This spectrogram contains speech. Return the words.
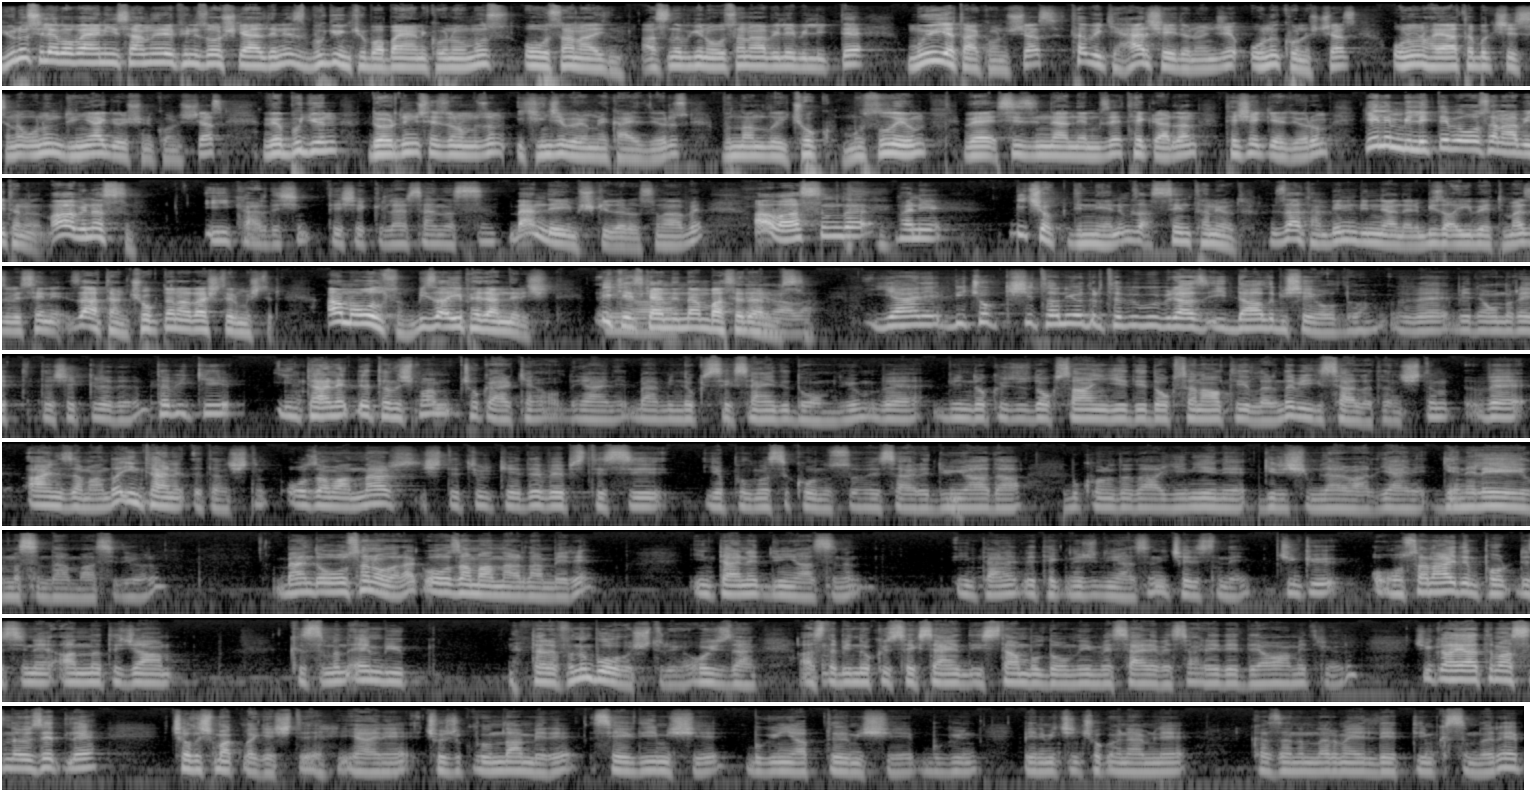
Yunus ile Babayan insanlar hepiniz hoş geldiniz. Bugünkü Babayan konuğumuz Oğuzhan Aydın. Aslında bugün Oğuzhan abiyle birlikte Muyu Yatağı konuşacağız. Tabii ki her şeyden önce onu konuşacağız. Onun hayata bakış açısını, onun dünya görüşünü konuşacağız. Ve bugün dördüncü sezonumuzun ikinci bölümünü kaydediyoruz. Bundan dolayı çok mutluyum ve siz dinleyenlerimize tekrardan teşekkür ediyorum. Gelin birlikte bir Oğuzhan abiyi tanıyalım. Abi nasılsın? İyi kardeşim. Teşekkürler. Sen nasılsın? Ben de iyiyim şükürler olsun abi. Abi aslında hani birçok dinleyenimiz aslında seni tanıyordur. Zaten benim dinleyenlerim bizi ayıp etmez ve seni zaten çoktan araştırmıştır. Ama olsun bizi ayıp edenler için. Bir kez Eyvallah. kendinden bahseder Eyvallah. misin? Yani birçok kişi tanıyordur tabii bu biraz iddialı bir şey oldu ve beni onur etti. Teşekkür ederim. Tabii ki internetle tanışmam çok erken oldu. Yani ben 1987 doğumluyum ve 1997-96 yıllarında bilgisayarla tanıştım ve aynı zamanda internetle tanıştım. O zamanlar işte Türkiye'de web sitesi yapılması konusu vesaire dünyada bu konuda daha yeni yeni girişimler vardı. Yani genele yayılmasından bahsediyorum. Ben de Oğuzhan olarak o zamanlardan beri internet dünyasının, internet ve teknoloji dünyasının içerisindeyim. Çünkü Oğuzhan Aydın portresini anlatacağım kısmın en büyük tarafını bu oluşturuyor. O yüzden aslında 1987 İstanbul doğumluyum vesaire vesaire de devam etmiyorum. Çünkü hayatım aslında özetle çalışmakla geçti. Yani çocukluğumdan beri sevdiğim işi, bugün yaptığım işi, bugün benim için çok önemli kazanımlarımı elde ettiğim kısımları hep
